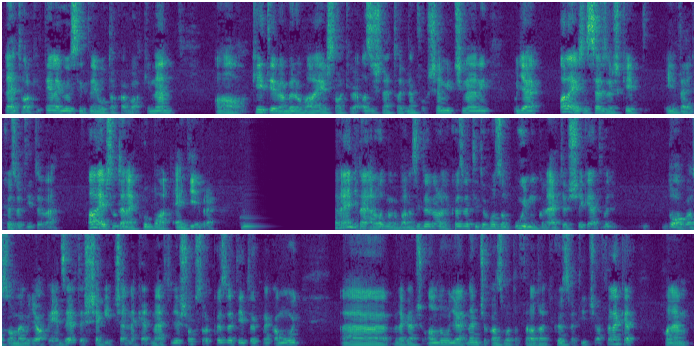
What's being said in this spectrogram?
lehet valaki tényleg őszintén jót akar, valaki nem. A két éven belül, ha aláírsz valakivel, az is lehet, hogy nem fog semmit csinálni. Ugye aláírsz egy szerződés két évre egy közvetítővel. Aláírsz utána egy klubban egy évre. Egy nálod meg abban az időben, hogy a közvetítő hozzon új munka lehetőséget, vagy dolgozzon meg ugye a pénzért, és segítsen neked, mert ugye sokszor a közvetítőknek amúgy uh, legalábbis annó ugye nem csak az volt a feladat, hogy közvetítse a feleket, hanem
